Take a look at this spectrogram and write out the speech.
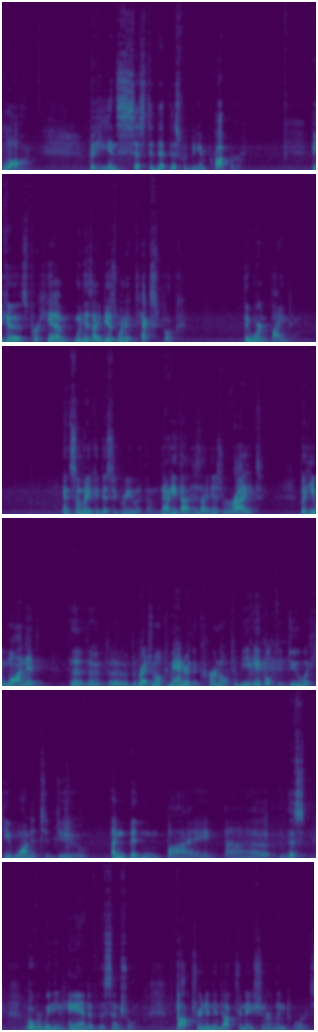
law. But he insisted that this would be improper. Because for him, when his ideas were in a textbook, they weren't binding. And somebody could disagree with them. Now, he thought his ideas were right, but he wanted the, the, the, the regimental commander, the colonel, to be able to do what he wanted to do, unbidden by uh, this overweening hand of the central. Doctrine and indoctrination are linked words.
